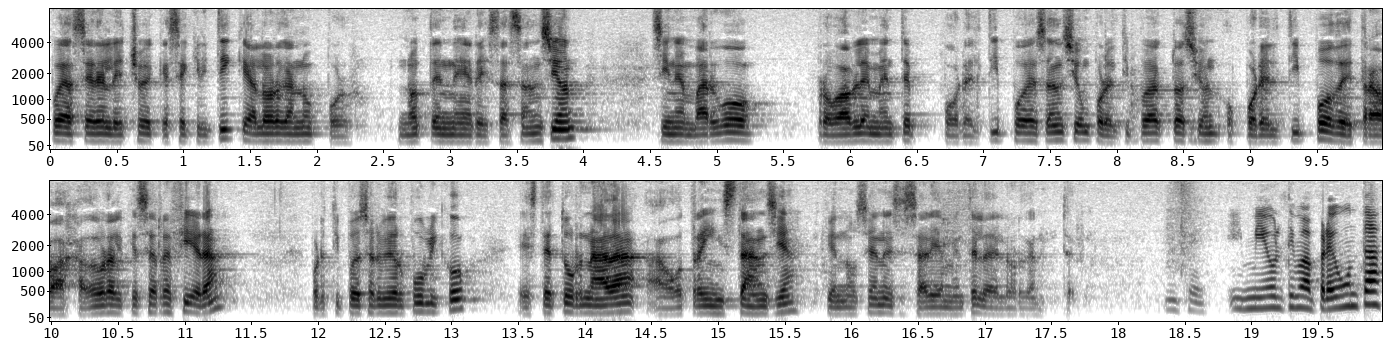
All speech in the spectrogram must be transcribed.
puede hacer el hecho de que se critique al órgano por no tener esa sanción, sin embargo, probablemente por el tipo de sanción, por el tipo de actuación o por el tipo de trabajador al que se refiera, por el tipo de servidor público, esté turnada a otra instancia que no sea necesariamente la del órgano interno. Y mi última pregunta,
